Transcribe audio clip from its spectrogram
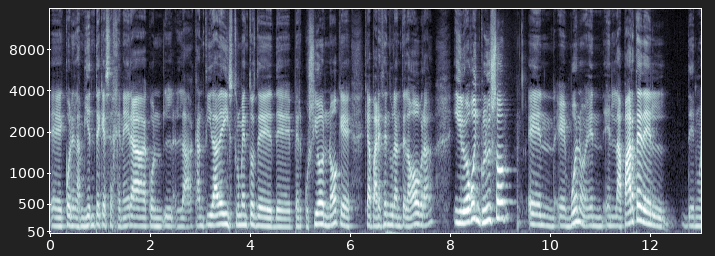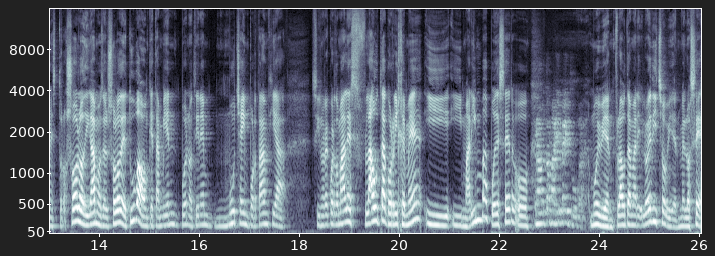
eh, con el ambiente que se genera, con la cantidad de instrumentos de, percusión ¿no? que, que aparecen durante la obra. Y luego incluso en, bueno, en, la parte del, de nuestro solo, digamos, del solo de tuba, aunque también, bueno, tiene mucha importancia, si no recuerdo mal, es flauta, corrígeme, y, marimba, ¿puede ser? O... Flauta, marimba y tuba. Muy bien, flauta, marimba. Lo he dicho bien, me lo sé.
